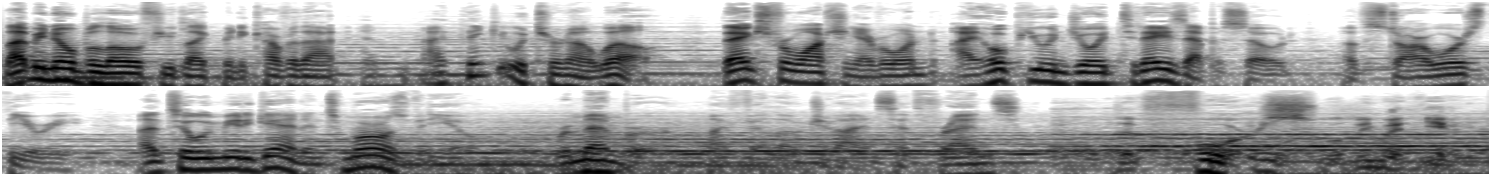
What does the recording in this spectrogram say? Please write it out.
Let me know below if you'd like me to cover that, and I think it would turn out well. Thanks for watching, everyone. I hope you enjoyed today's episode of Star Wars Theory. Until we meet again in tomorrow's video, remember, my fellow Jedi and Sith friends, The Force will be with you.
